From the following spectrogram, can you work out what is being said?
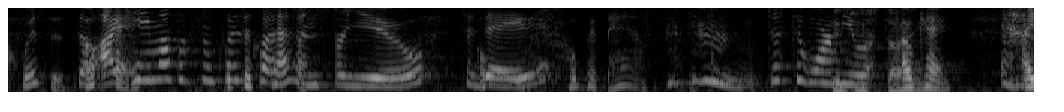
quizzes. So I came up with some quiz questions test. for you Oh, today, hope it pass. just to warm Did you. you study? Okay. I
